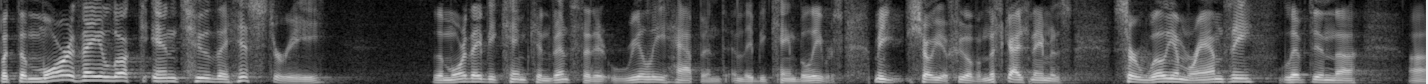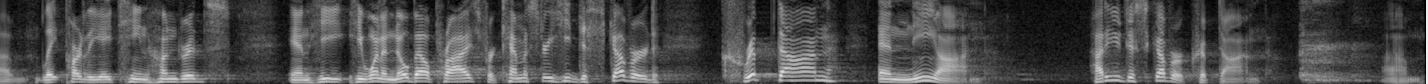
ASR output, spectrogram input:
But the more they looked into the history, the more they became convinced that it really happened and they became believers. Let me show you a few of them. This guy's name is Sir William Ramsay, lived in the uh, late part of the 1800s, and he, he won a Nobel Prize for chemistry. He discovered krypton and neon. How do you discover krypton? Um,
